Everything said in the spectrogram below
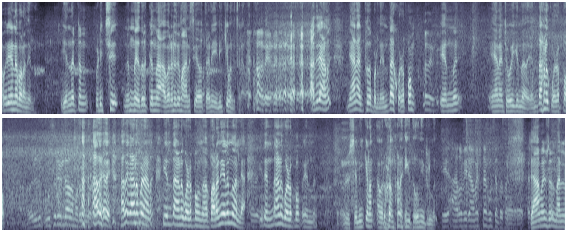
അവർ തന്നെ പറഞ്ഞല്ലോ? എന്നിട്ടും പിടിച്ച് നിന്ന് എതിർക്കുന്ന അവരുടെ ഒരു മാനസികാവസ്ഥയാണ് എനിക്ക് മനസ്സിലാവുന്നത്. അതിലാണ് ഞാൻ അത്ഭുതപ്പെടുന്നത്. എന്താ കുഴപ്പം എന്ന് ഞാൻ ചോദിക്കുന്നത്. എന്താണ് കുഴപ്പം? അതെ അതെ. അത് കാണുമ്പോഴാണ് എന്താണ് കുഴപ്പം കുഴപ്പമെന്ന് പറഞ്ഞതിലൊന്നുമല്ല. ഇതെന്താണ് കുഴപ്പം എന്ന്. ക്ഷമിക്കണം അവരോടെന്നാണ് എനിക്ക് തോന്നിയിട്ടുള്ളത്. രാമേശ്വരൻ നല്ല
